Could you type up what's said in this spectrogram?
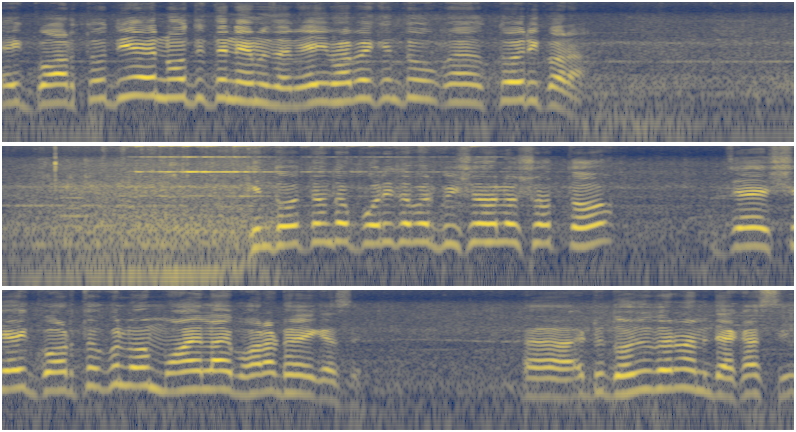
এই গর্ত দিয়ে নদীতে নেমে যাবে। এইভাবে কিন্তু তৈরি করা। কিন্তু অত্যন্ত পরিতাপের বিষয় হলো সত্য যে সেই গর্তগুলো ময়লায় ভরাট হয়ে গেছে। একটু ধৈর্য ধরেন, আমি দেখাচ্ছি।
